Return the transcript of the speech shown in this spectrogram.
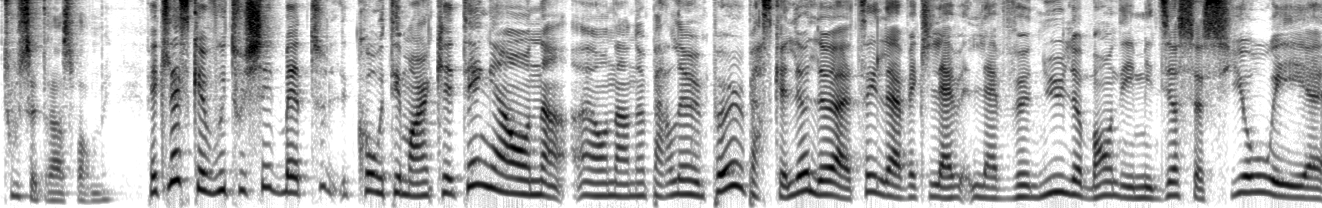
Tout s'est transformé. Fait que là, est-ce que vous touchez, ben, tout le côté marketing, hein, on, en, on en a parlé un peu, parce que là, là tu sais, là, avec la, la venue, là, bon, des médias sociaux et euh,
